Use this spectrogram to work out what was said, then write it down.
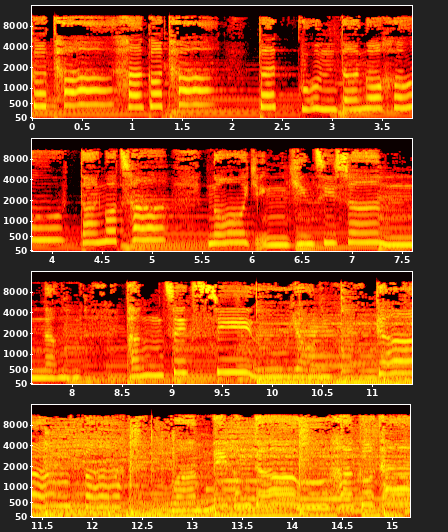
个他，下个他，不管待我好，待我差，我仍然自信能凭藉笑容感化，还未碰到下个他。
